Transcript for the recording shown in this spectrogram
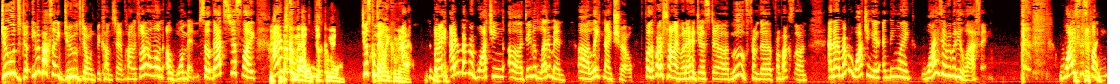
dudes, do, even Pakistani dudes don't become stand-up comics, let alone a woman. So that's just like I remember just Kumail, watching, just Kumail, just Kumail, only Kumail. I, right? I remember watching uh, David Letterman uh, late night show for the first time when I had just uh, moved from the from Pakistan, and I remember watching it and being like, "Why is everybody laughing? Why is this funny?"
